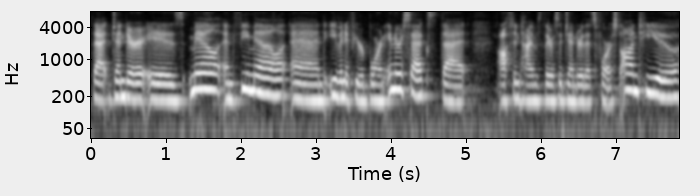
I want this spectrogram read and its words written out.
that gender is male and female, and even if you're born intersex, that oftentimes there's a gender that's forced onto you.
